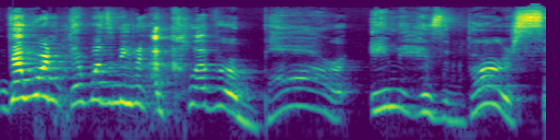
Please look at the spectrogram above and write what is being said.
There were there wasn't even a clever bar in his verse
